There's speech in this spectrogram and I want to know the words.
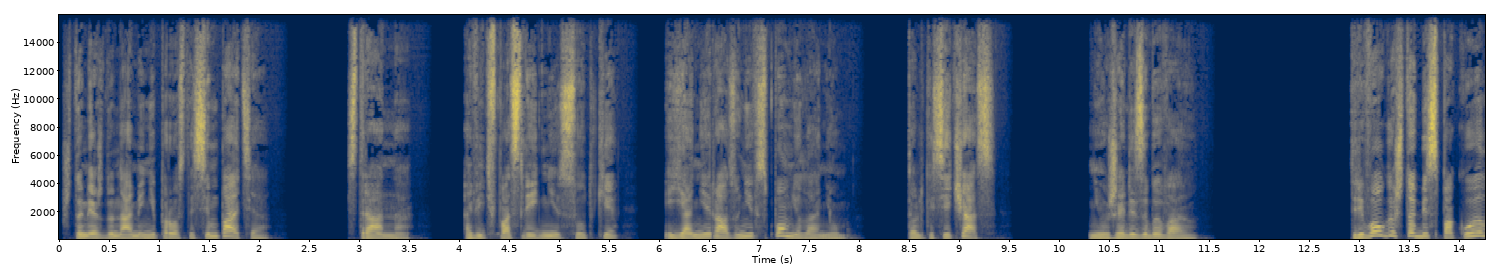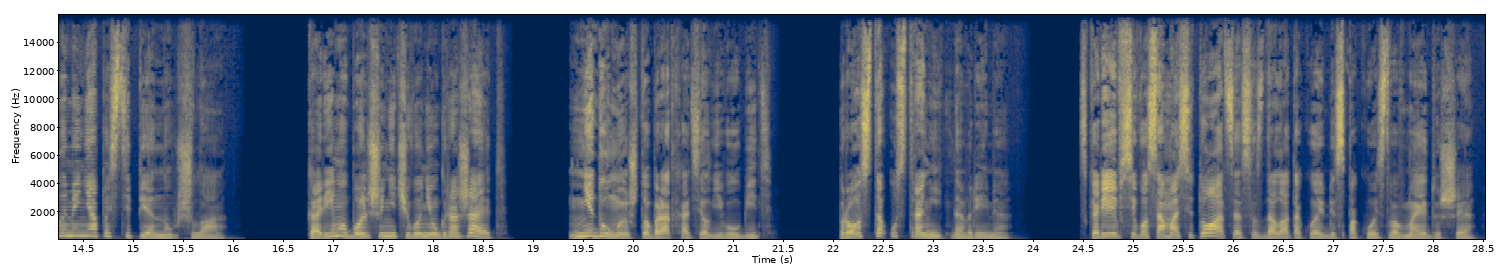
что между нами не просто симпатия. Странно, а ведь в последние сутки я ни разу не вспомнила о нем. Только сейчас. Неужели забываю? Тревога, что беспокоила меня, постепенно ушла. Кариму больше ничего не угрожает. Не думаю, что брат хотел его убить. Просто устранить на время. Скорее всего, сама ситуация создала такое беспокойство в моей душе —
